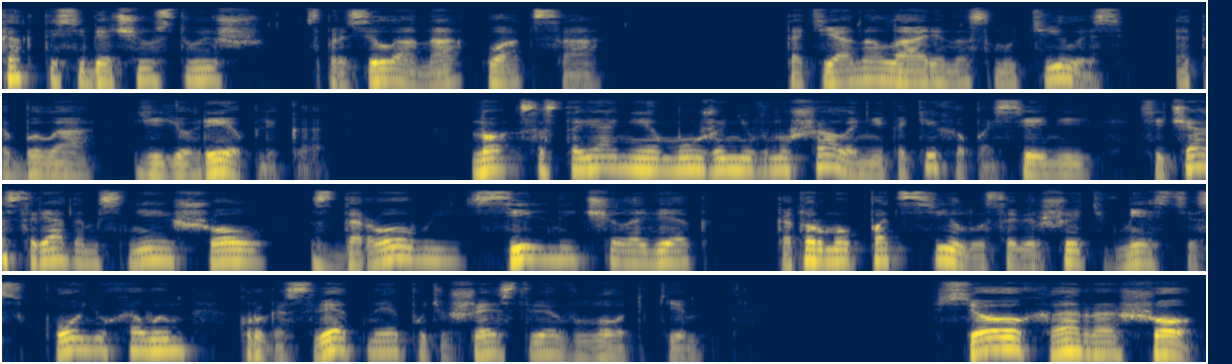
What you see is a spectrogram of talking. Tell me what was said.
«Как ты себя чувствуешь?» — спросила она у отца. Татьяна Ларина смутилась, это была ее реплика. Но состояние мужа не внушало никаких опасений. Сейчас рядом с ней шел здоровый, сильный человек, которому под силу совершить вместе с Конюховым кругосветное путешествие в лодке. «Все хорошо»,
